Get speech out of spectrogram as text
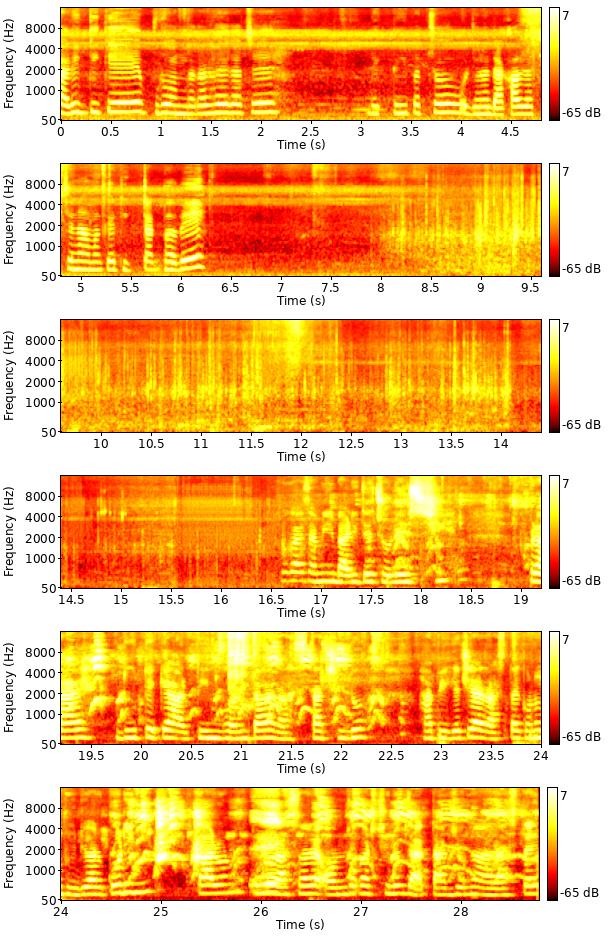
বাড়ির দিকে, পুরো অন্ধকার হয়ে গেছে। দেখতেই পাচ্ছ ওই জন্য দেখাও যাচ্ছে না আমাকে ঠিকঠাকভাবে। গাছ আমি বাড়িতে চলে এসেছি। প্রায় দু থেকে আর তিন ঘণ্টা রাস্তা ছিল। হাঁপিয়ে গেছি আর রাস্তায় কোনো ভিডিও আর করিনি। কারণ পুরো রাস্তায় অন্ধকার ছিল তার জন্য আর রাস্তায়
